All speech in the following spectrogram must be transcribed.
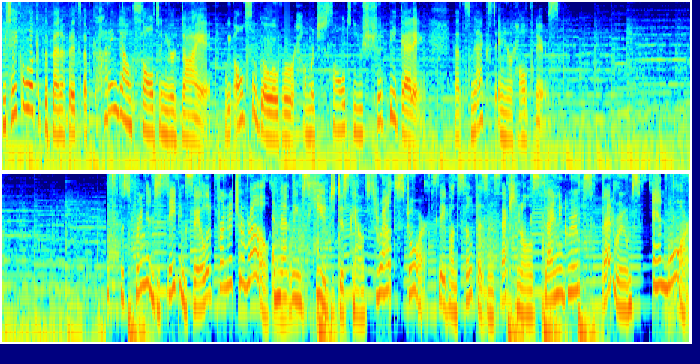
we take a look at the benefits of cutting down salt in your diet. We also go over how much salt you should be getting. That's next in your health news. It's the spring into savings sale at Furniture Row, and that means huge discounts throughout the store. Save on sofas and sectionals, dining groups, bedrooms, and more.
